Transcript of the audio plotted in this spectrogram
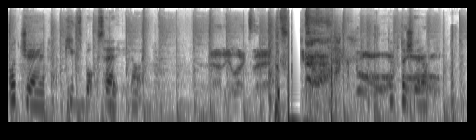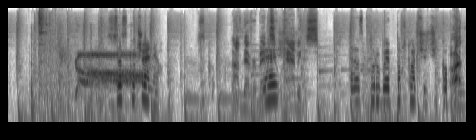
Ocie, Kickboxery, dawaj. Do? Tak to się robi. Z zaskoczenia. Sko Weź. Teraz próbuję podskoczyć i kopnąć.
